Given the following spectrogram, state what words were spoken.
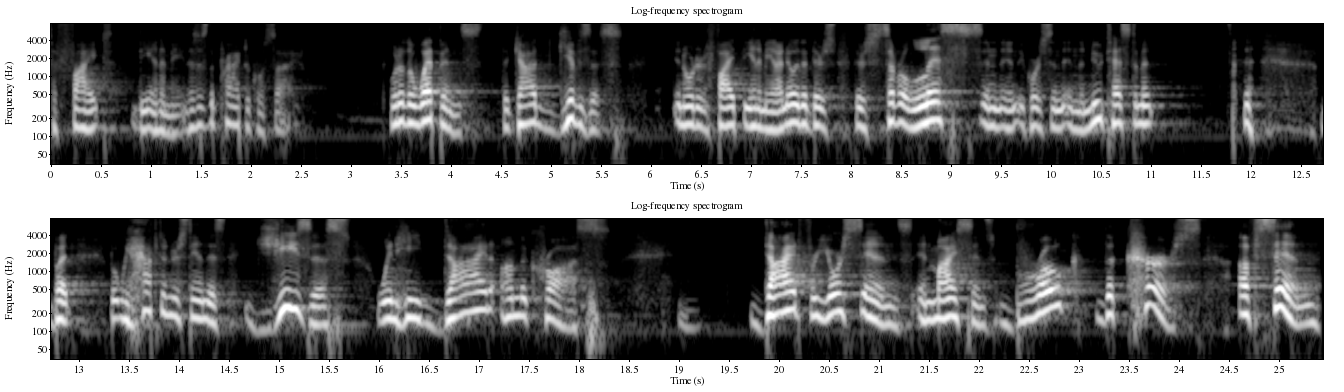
to fight the enemy? This is the practical side. What are the weapons that God gives us in order to fight the enemy. And I know that there's, there's several lists, in, in of course, in, in the New Testament. but, but we have to understand this. Jesus, when he died on the cross, died for your sins and my sins, broke the curse of sin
